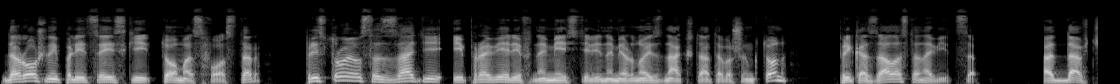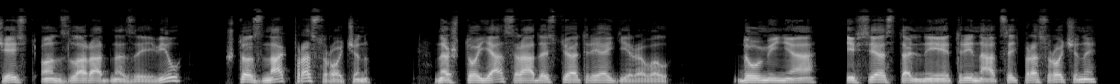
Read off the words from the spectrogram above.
Дорожный полицейский Томас Фостер пристроился сзади и, проверив, на месте ли номерной знак штата Вашингтон, приказал остановиться. Отдав честь, он злорадно заявил, что знак просрочен, на что я с радостью отреагировал. Да у меня и все остальные тринадцать просрочены.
